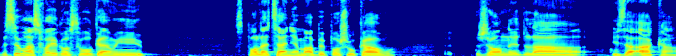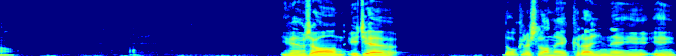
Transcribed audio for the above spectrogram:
wysyła swojego sługę i z poleceniem, aby poszukał żony dla Izaaka. I wiem, że on idzie do określonej krainy i, i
